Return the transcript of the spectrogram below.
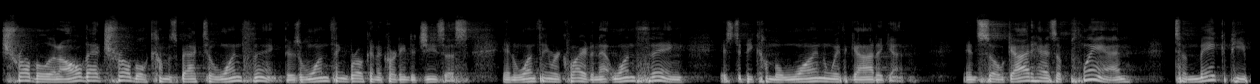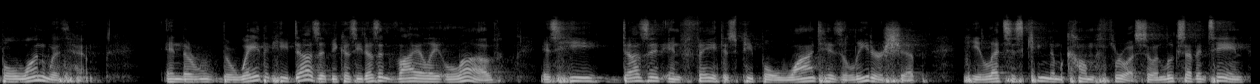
trouble. And all that trouble comes back to one thing. There's one thing broken according to Jesus, and one thing required. And that one thing is to become one with God again. And so God has a plan to make people one with Him. And the, the way that he does it, because he doesn't violate love, is he does it in faith as people want his leadership. He lets his kingdom come through us. So in Luke 17,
